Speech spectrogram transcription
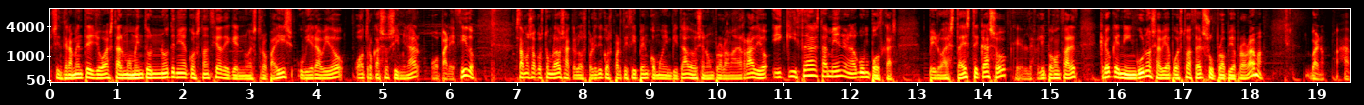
sinceramente yo hasta el momento no tenía constancia de que en nuestro país hubiera habido otro caso similar o parecido. Estamos acostumbrados a que los políticos participen como invitados en un programa de radio y quizás también en algún podcast. Pero hasta este caso, que el de Felipe González, creo que ninguno se había puesto a hacer su propio programa. Bueno, a,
